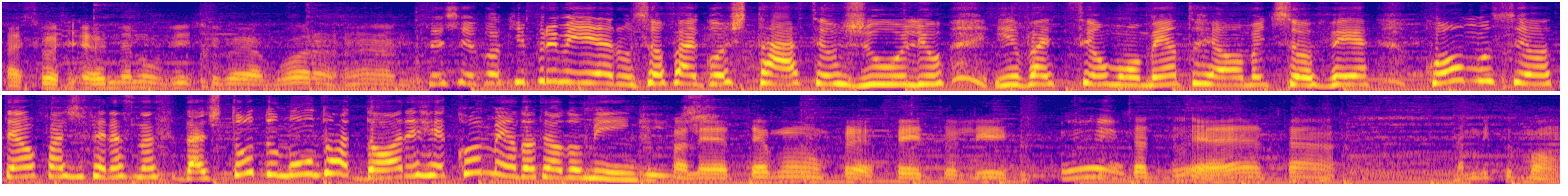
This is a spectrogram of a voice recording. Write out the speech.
Mas eu ainda não vi, chegou agora. né? Você chegou aqui primeiro, o senhor vai gostar, seu Júlio, e vai ser um momento realmente o senhor ver como o seu hotel faz diferença na cidade. Todo mundo adora e recomenda o Hotel Domingues. Falei até com o prefeito ali. É. Tá, é, tá, tá muito bom.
